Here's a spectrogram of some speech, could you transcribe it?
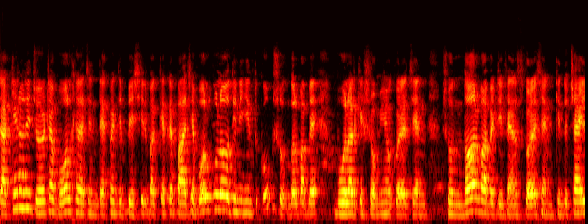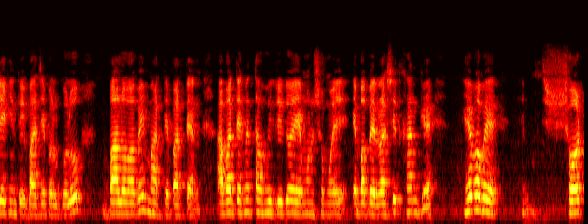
জাকির আলী জয়টা বল খেলেছেন, দেখবেন যে বেশিরভাগ ক্ষেত্রে বাজে বলগুলোও তিনি কিন্তু খুব সুন্দরভাবে বোলারকে সমীহ করেছেন, সুন্দরভাবে ডিফেন্স করেছেন, কিন্তু চাইলে কিন্তু এই বাজে বলগুলো ভালোভাবে মারতে পারতেন। আবার দেখবেন তাহিদ হৃদয় এমন সময় এভাবে রাশিদ খানকে এভাবে শট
